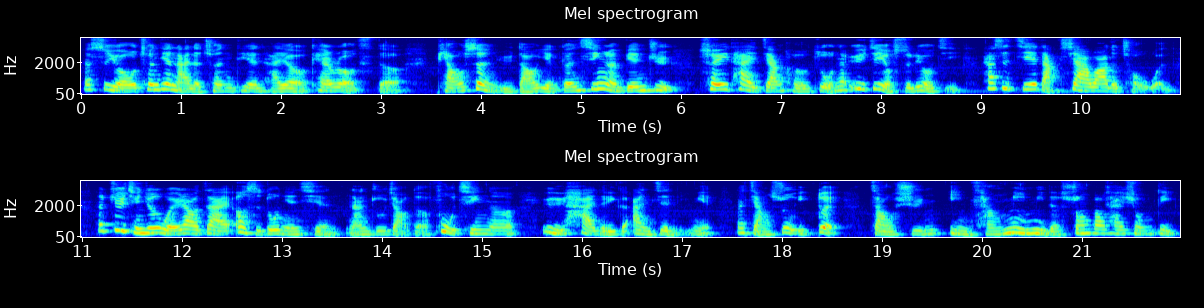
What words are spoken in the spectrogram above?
那是由《春天来了春天》还有《Carols》的朴胜宇导演跟新人编剧崔泰江合作。那预计有十六集，它是接档夏娃的丑闻。那剧情就是围绕在二十多年前男主角的父亲呢遇害的一个案件里面，那讲述一对。找寻隐藏秘密的双胞胎兄弟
